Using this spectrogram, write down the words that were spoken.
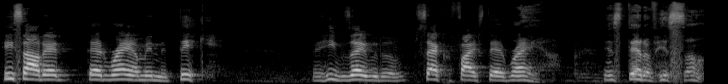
he saw that, that ram in the thicket. And he was able to sacrifice that ram instead of his son.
